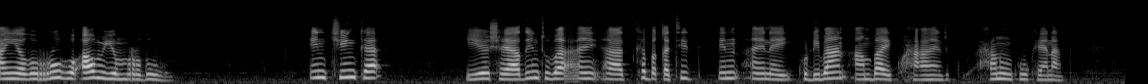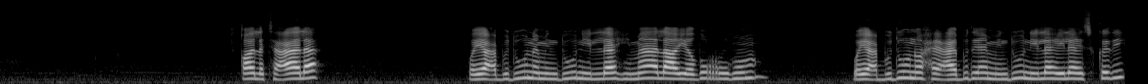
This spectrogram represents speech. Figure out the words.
أن يضروه أو يمرضوه إن جنك iyo shayaadiintuba aad ka baqatid in aynay ku dhibaan amba ay xanuun kuu keenaan qaala tacaala wayacbuduuna min duuni illaahi maa laa yaduruhum wayacbuduuna waxay caabudayaan min duuni illaahi ilaahay sokadii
